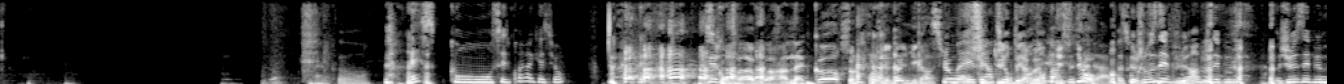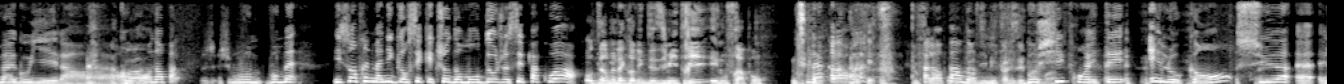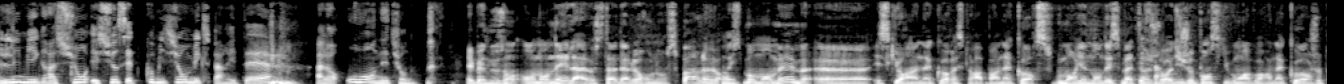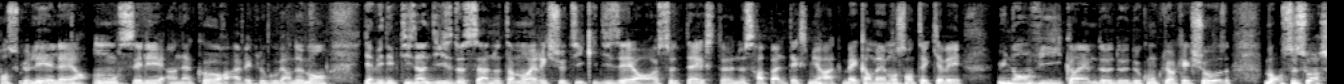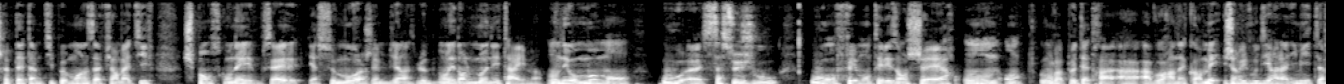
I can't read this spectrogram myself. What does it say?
D'accord. Est-ce qu'on. C'est quoi la question? Est-ce qu'on va avoir un accord sur le projet de loi immigration? Vous m'avez perturbé, on en parle tout à l'heure. Parce que je vous ai vu, hein, je, vous ai vu je vous ai vu magouiller là. Quoi? On, on en parle. Je- vous, vous mets- Ils sont en train de manigancer quelque chose dans mon dos, je sais pas quoi. On termine la chronique de Dimitri et nous frappons. D'accord, ok. Alors, pardon Dimitri, vos chiffres ont été éloquents sur euh, l'immigration et sur cette commission mixte paritaire. Alors, où en étions-nous? Eh bien, nous en- on en est là au stade à l'heure où on se parle en ce moment même. Euh, est-ce qu'il y aura un accord Est-ce qu'il n'y aura pas un accord? Vous m'auriez demandé ce matin, je vous aurais dit, je pense qu'ils vont avoir un accord. Je pense que les LR ont scellé un accord avec le gouvernement. Il y avait des petits indices de ça, notamment Eric Ciotti qui disait, oh, ce texte ne sera pas le texte miracle, mais quand même, on sentait qu'il y avait une envie quand même de, de- de conclure quelque chose. Bon, ce soir, je serai peut-être un petit peu moins affirmatif. Je pense qu'on est, vous savez, il y a ce mot, alors j'aime bien, le- on est dans le money time. On est au moment où euh, ça se joue, où on fait monter les enchères, on, on- on va peut-être avoir un accord. Mais j'ai envie de vous dire, à la limite,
